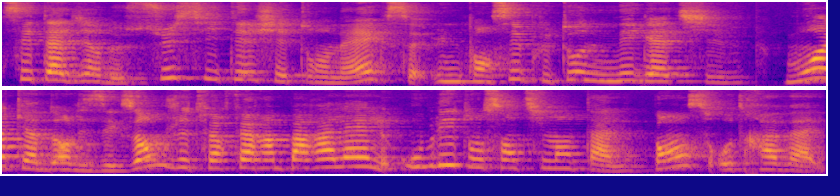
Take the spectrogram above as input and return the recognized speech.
C'est-à-dire de susciter chez ton ex une pensée plutôt négative. Moi qui adore les exemples, je vais te faire faire un parallèle. Oublie ton sentimental, pense au travail.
